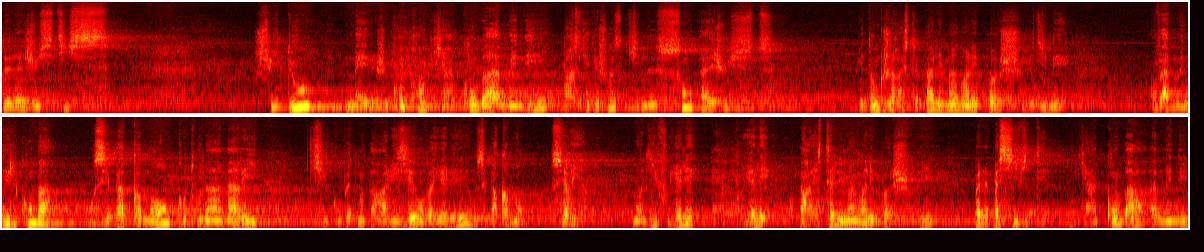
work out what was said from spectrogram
de la justice. Je suis doux, mais je comprends qu'il y a un combat à mener parce qu'il y a des choses qui ne sont pas justes. Et donc je ne reste pas les mains dans les poches. Je dis, mais on va mener le combat. On ne sait pas comment, quand on a un mari qui est complètement paralysé, on va y aller, on ne sait pas comment, on ne sait rien. Mais on dit, il faut y aller, il faut y aller. On ne va pas rester les mains dans les poches. Vous voyez? Pas la passivité. Donc il y a un combat à mener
